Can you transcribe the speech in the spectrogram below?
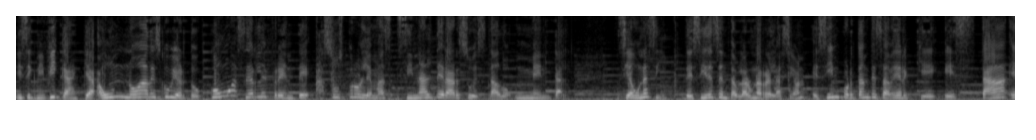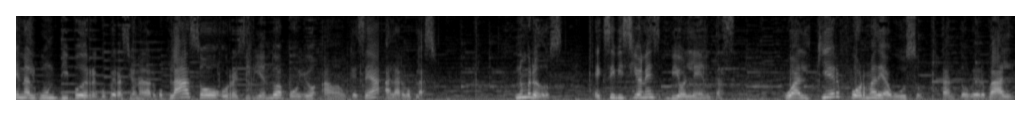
Y significa que aún no ha descubierto cómo hacerle frente a sus problemas sin alterar su estado mental. Si aún así decides entablar una relación, es importante saber que está en algún tipo de recuperación a largo plazo o recibiendo apoyo, aunque sea a largo plazo. Número 2. Exhibiciones violentas. Cualquier forma de abuso, tanto verbal,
